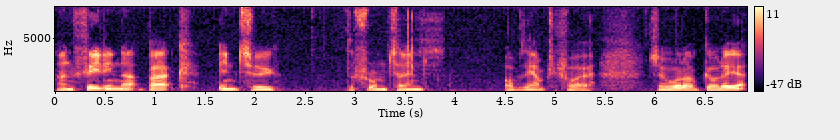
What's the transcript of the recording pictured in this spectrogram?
and feeding that back into the front end of the amplifier. So what I've got here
